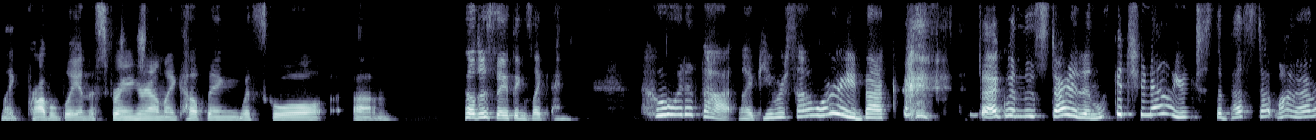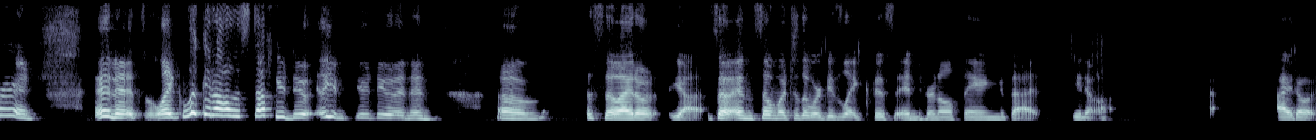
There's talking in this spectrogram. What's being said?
like probably in the spring around like helping with school, um, he'll just say things like, "Who would have thought? Like you were so worried back." back when this started and look at you now you're just the best stepmom ever and and it's like look at all the stuff you're doing you're doing. And um so i don't yeah. So and so much of the work is like this internal thing that you know i don't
